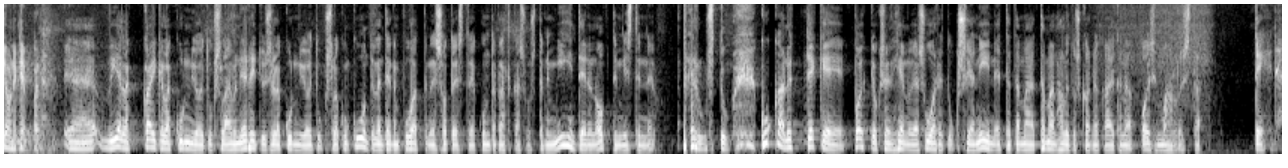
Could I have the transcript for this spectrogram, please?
Jouni Kemppainen. Vielä kaikella kunnioituksella, aivan erityisellä kunnioituksella, kun kuuntelen teidän puhettanne sotesta ja kuntaratkaisusta, niin mihin teidän optimistinne perustuu? Kuka nyt tekee poikkeuksen hienoja suorituksia niin, että tämä, tämän hallituskauden aikana olisi mahdollista tehdä?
